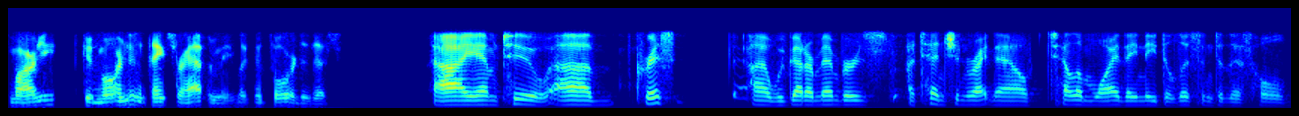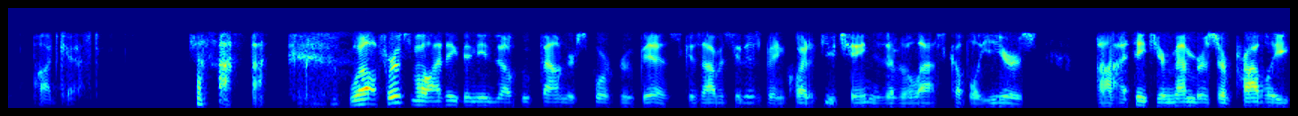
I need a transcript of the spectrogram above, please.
Marty, good morning. Thanks for having me. Looking forward to this. I am too. Uh, Chris, uh, we've got our members' attention right now. Tell them why they need to listen to this whole podcast. well, first of all, I think they need to know who Founder Sport Group is because obviously there's been quite a few changes over the last couple of years. Uh, I think your members are probably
